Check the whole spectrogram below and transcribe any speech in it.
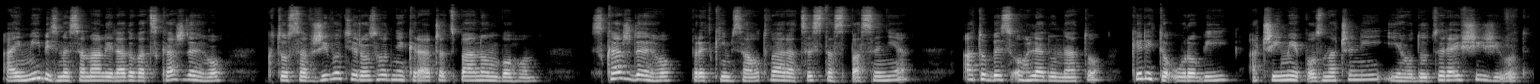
Aj my by sme sa mali radovať z každého, kto sa v živote rozhodne kráčať s Pánom Bohom. Z každého, pred kým sa otvára cesta spasenia, a to bez ohľadu na to, kedy to urobí a čím je poznačený jeho doterajší život.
